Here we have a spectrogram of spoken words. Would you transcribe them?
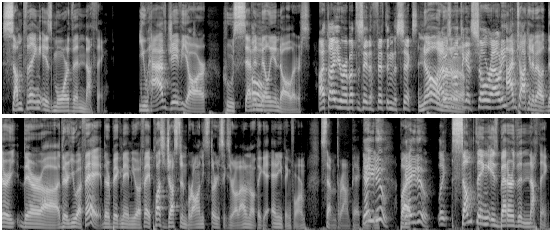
something is more than nothing. You have JVR, who's seven Oh. million dollars. I thought you were about to say the fifth and the sixth. No, I no, was no, about no. to get so rowdy. I'm talking about their their uh, their UFA, their big name UFA, plus Justin Braun. He's 36 year old. I don't know if they get anything for him. Seventh round pick. yeah, you do. But yeah, you do. Like something is better than nothing.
